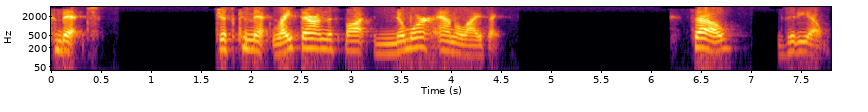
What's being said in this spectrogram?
Commit. Just commit right there on the spot. No more analyzing. So, video.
